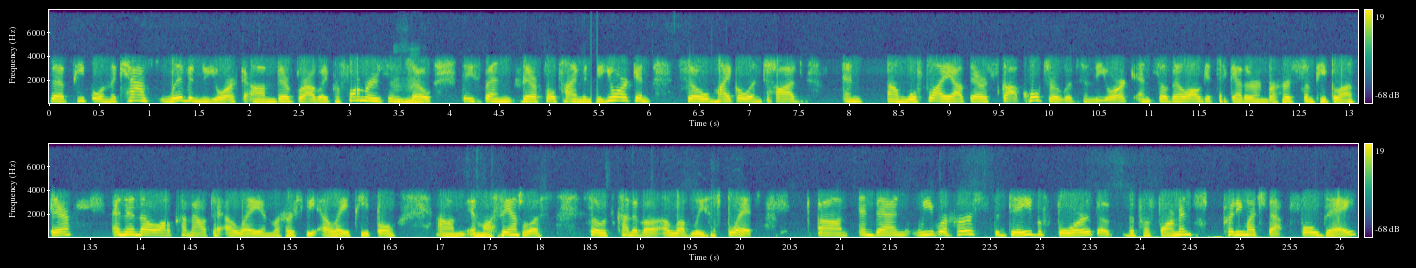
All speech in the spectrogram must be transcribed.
the people in the cast live in New York. Um, they're Broadway performers, and so they spend their full time in New York. And so Michael and Todd and um, will fly out there. Scott Coulter lives in New York, and so they'll all get together and rehearse some people out there, and then they'll all come out to LA and rehearse the LA people um, in Los Angeles. So it's kind of a, a lovely split. Um, and then we rehearse the day before the, the performance, pretty much that full day.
